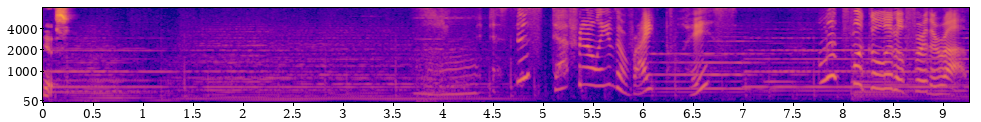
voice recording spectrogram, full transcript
Yes. Hmm, is this definitely the right place? Let's look a little further up.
